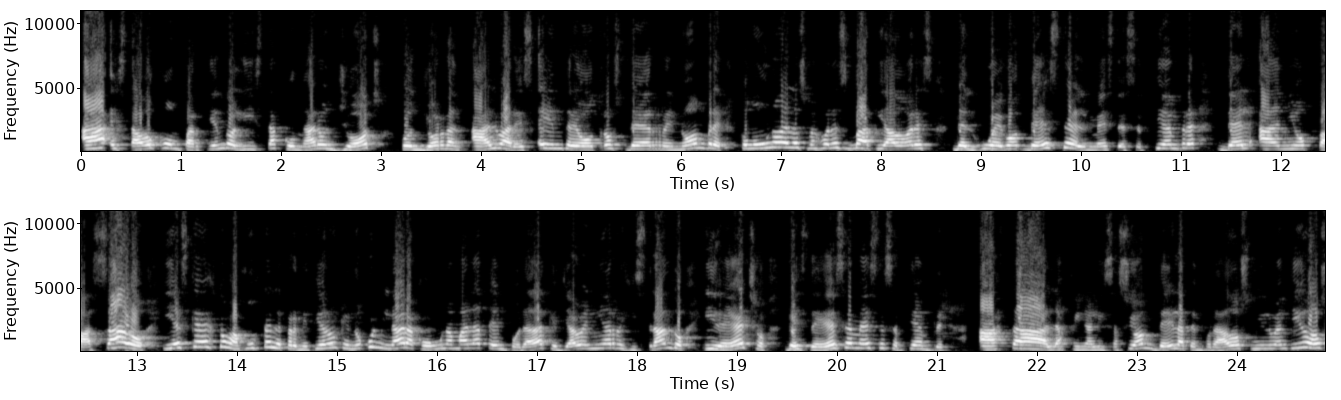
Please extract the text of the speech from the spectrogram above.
ha estado compartiendo lista con Aaron Judge, con Jordan Álvarez, entre otros de renombre, como uno de los mejores bateadores del juego desde el mes de septiembre del año pasado. Y es que estos ajustes le permitieron que no culminara con una mala temporada que ya venía registrando. Y de hecho, desde ese mes de septiembre hasta la finalización de la temporada 2022,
